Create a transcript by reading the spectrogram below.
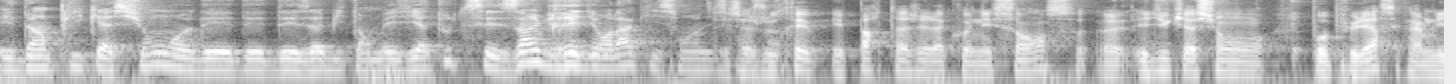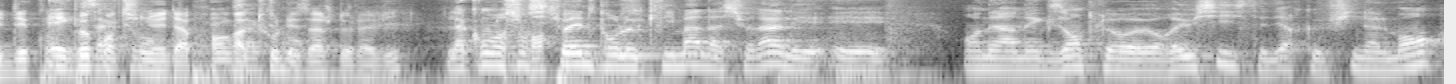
et d'implication euh, des, habitants. Mais il y a tous ces ingrédients-là qui sont J'ajouterais, et partager la connaissance. L'éducation populaire, c'est quand même l'idée qu'on peut continuer d'apprendre à tous les âges de la vie. La Convention citoyenne pour le climat national est on est un exemple euh, réussi. C'est-à-dire que finalement,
